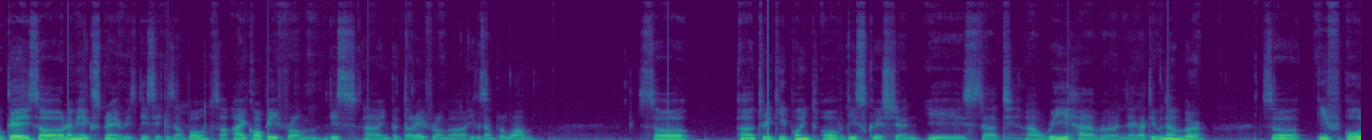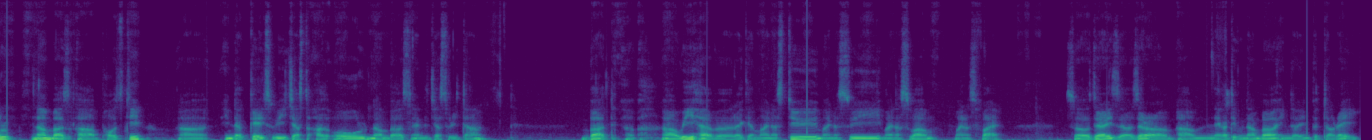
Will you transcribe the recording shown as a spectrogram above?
Okay, so let me explain with this example. So I copy from this uh, input array from uh, example 1. So a uh, tricky point of this question is that uh, we have a negative number. So if all numbers are positive, uh, in that case we just add all numbers and just return but uh, uh, we have uh, like a minus 2, minus 3, minus 1, minus 5. So there is a zero um, negative number in the input array.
